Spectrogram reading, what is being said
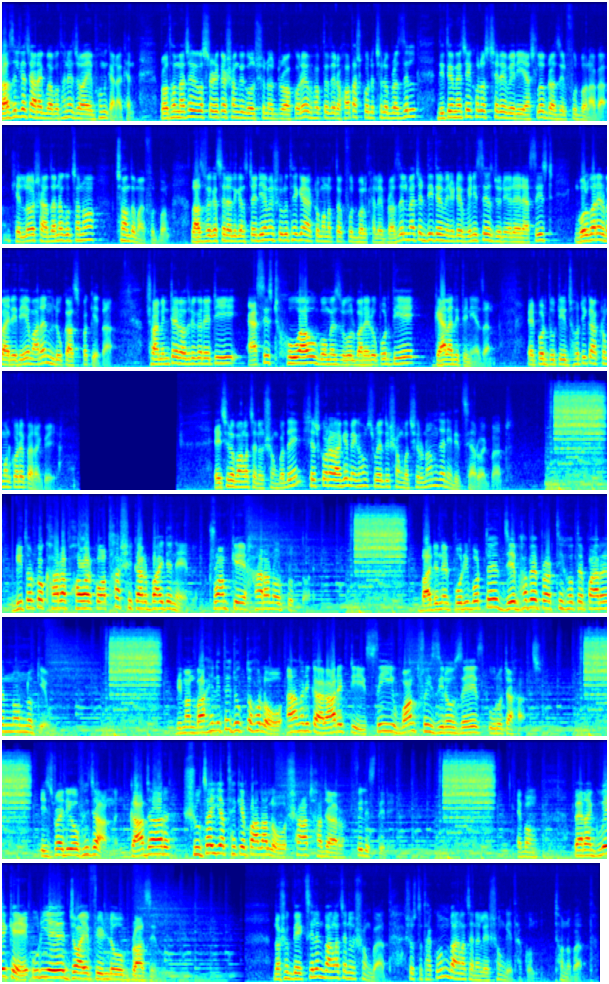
ব্রাজিলকে চার এক ব্যবধানে জয়ে ভূমিকা রাখেন। প্রথম ম্যাচে কোস্টারিকার সঙ্গে গোল শূন্য ড্র করে ভক্তদের হতাশ করেছিল ব্রাজিল। দ্বিতীয় ম্যাচে খোলস ছেড়ে বেরিয়ে আসলো ব্রাজিল ফুটবলাররা। খেললো সাজানো গুছানো ছন্দময় ফুটবল। লাস ভেগাসের এলিগান স্টেডিয়ামে শুরু থেকে আক্রমণাত্মক ফুটবল খেলে ব্রাজিল। ম্যাচের দ্বিতীয় মিনিটে ভিনিসিয়াস জুনিয়রের অ্যাসিস্ট গোলবারের বাইরে দিয়ে মারেন লুকাস পাকেতা। ছয় মিনিটে রদ্রিগোর এটি অ্যাসিস্ট হুয়াও গোমেজ গোলবারের উপর দিয়ে গ্যালারিতে নিয়ে যান। এরপর দুটি ঝটিকা আক্রমণ করে প্যারাগুয়ে। এই ছিল বাংলা চ্যানেল সংবাদে। শেষ করার আগে মেঘামস রয়্যালটির সংবাদ শিরোনাম জানিয়ে দিচ্ছে আরও একবার। বিতর্ক খারাপ হওয়ার কথা স্বীকার বাইডেনের। ট্রাম্পকে হারানোর প্রত্যয়। বাইডেনের পরিবর্তে যেভাবে প্রার্থী হতে পারেন অন্য কেউ। বিমান বাহিনীতে যুক্ত হলো আমেরিকার আরেকটি C one three zero J উড়োজাহাজ। ইসরায়েলি অভিযান গাজার সুজাইয়া থেকে পালালো ষাট হাজার ফিলিস্তিনি। এবং প্যারাগুয়েকে উড়িয়ে জয়ে ফিরল ব্রাজিল। দর্শক, দেখছিলেন বাংলা চ্যানেল সংবাদ। সুস্থ থাকুন, বাংলা চ্যানেলের সঙ্গে থাকুন। ধন্যবাদ।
